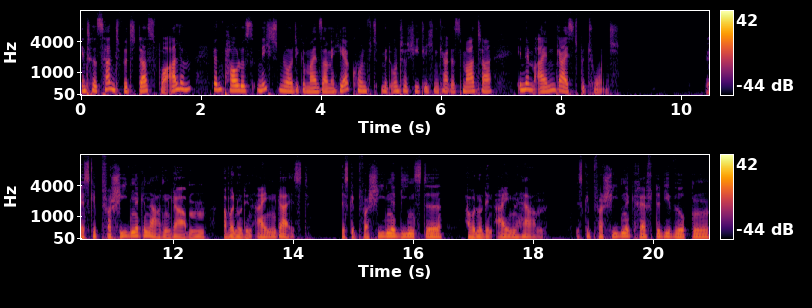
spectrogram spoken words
Interessant wird das vor allem, wenn Paulus nicht nur die gemeinsame Herkunft mit unterschiedlichen Charismata in dem einen Geist betont. Es gibt verschiedene Gnadengaben, aber nur den einen Geist. Es gibt verschiedene Dienste, aber nur den einen Herrn. Es gibt verschiedene Kräfte, die wirken,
